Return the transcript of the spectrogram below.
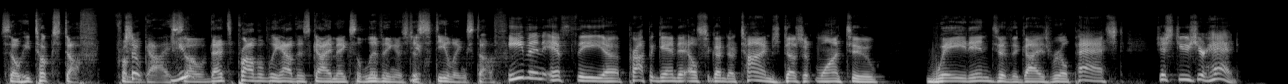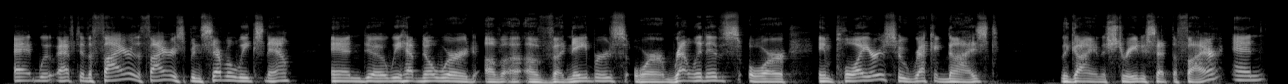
So he took stuff from So the guy. you- so that's probably how this guy makes a living is just stealing stuff. even if the uh, propaganda El Segundo Times doesn't want to wade into the guy's real past, just use your head. After the fire, the fire has been several weeks now, and uh, we have no word of uh, of uh, neighbors or relatives or employers who recognized the guy in the street who set the fire. And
